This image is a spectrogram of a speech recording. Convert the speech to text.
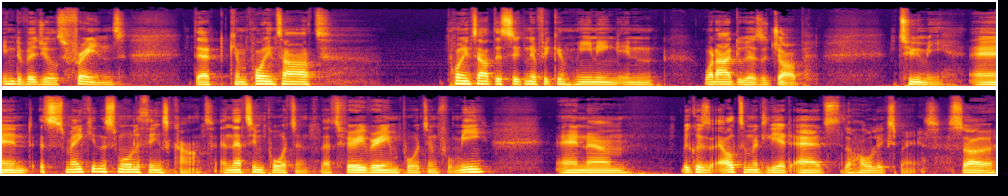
individuals, friends that can point out point out the significant meaning in what I do as a job to me. And it's making the smaller things count. And that's important. That's very, very important for me. And um, because ultimately it adds to the whole experience. So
